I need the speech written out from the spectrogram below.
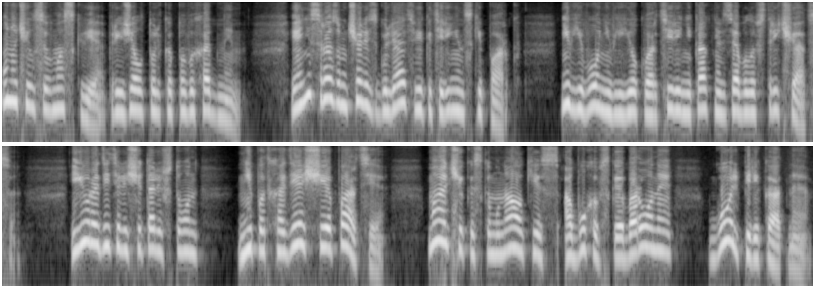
Он учился в Москве, приезжал только по выходным, и они сразу мчались гулять в Екатерининский парк. Ни в его, ни в ее квартире никак нельзя было встречаться. Ее родители считали, что он неподходящая партия. Мальчик из коммуналки с Обуховской обороны, голь перекатная.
